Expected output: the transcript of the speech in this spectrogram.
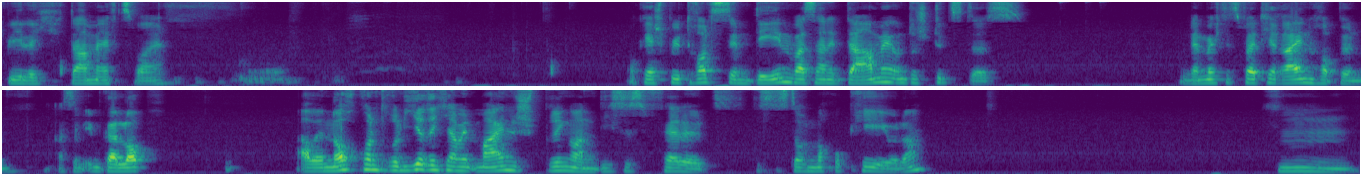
Spiele ich Dame F2. Okay, er spielt trotzdem den, weil seine Dame unterstützt es. Und er möchte jetzt vielleicht hier reinhoppeln. Also im Galopp. Aber noch kontrolliere ich ja mit meinen Springern dieses Feld. Das ist doch noch okay, oder? Hm.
